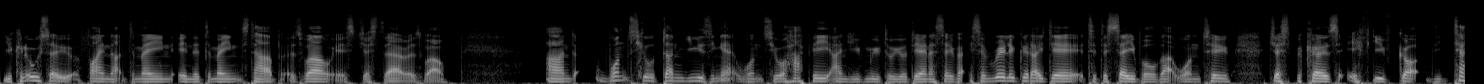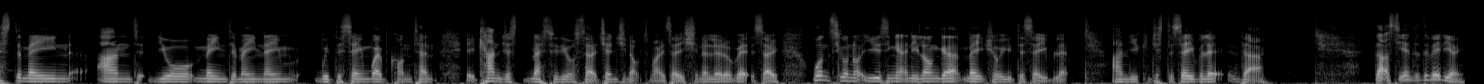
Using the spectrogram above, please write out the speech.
You can also find that domain in the domains tab as well. It's just there as well. And once you're done using it, once you're happy and you've moved all your DNS over, it's a really good idea to disable that one too, just because if you've got the test domain and your main domain name with the same web content, it can just mess with your search engine optimization a little bit. So once you're not using it any longer, make sure you disable it and you can just disable it there. That's the end of the video.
